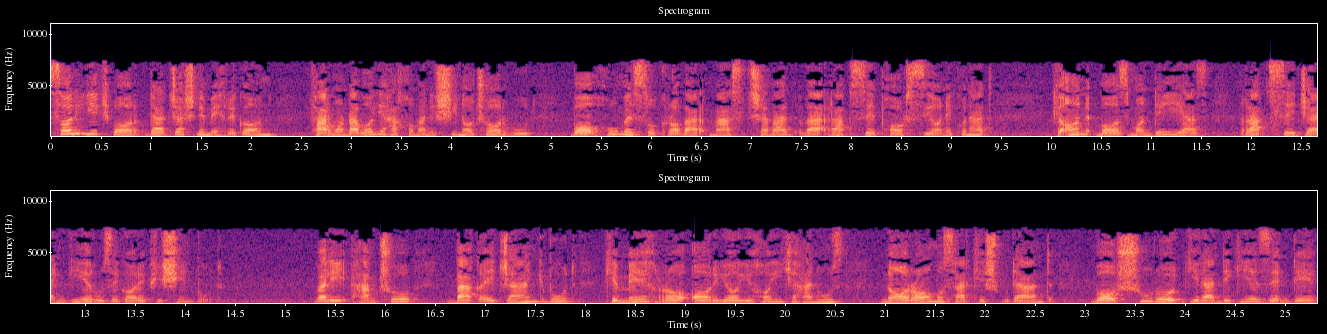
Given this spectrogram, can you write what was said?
سالی یک بار در جشن مهرگان فرمانروای هخامنشی ناچار بود با هوم سکراور مست شود و رقص پارسیانه کند که آن بازمانده ای از رقص جنگی روزگار پیشین بود. ولی همچو بقع جنگ بود که مهر را آریایی هایی که هنوز نارام و سرکش بودند با شور و گیرندگی زنده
